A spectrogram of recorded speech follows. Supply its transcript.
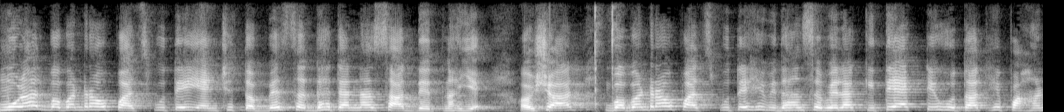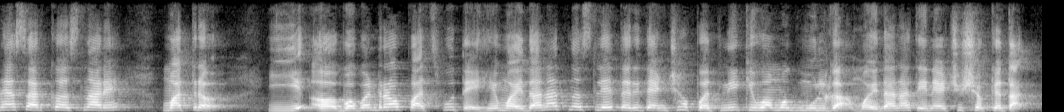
मुळात बबनराव पाचपुते यांची तब्येत सध्या त्यांना साथ देत नाहीये. अशात बबनराव पाचपुते हे विधानसभेला किती ऍक्टिव्ह होतात हे पाहण्यासारखं असणार आहे. मात्र बबनराव पाचपुते हे मैदानात नसले तरी त्यांच्या पत्नी किंवा मग मुलगा मैदानात येण्याची शक्यता आहे.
